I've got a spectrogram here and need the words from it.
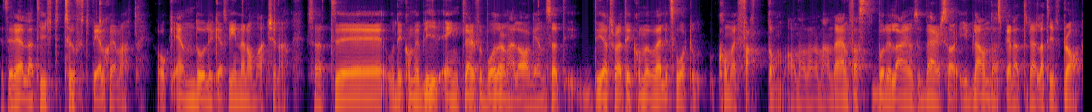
ett relativt tufft spelschema och ändå lyckats vinna de matcherna. Så att, eh, och det kommer bli enklare för båda de här lagen. Så att det, jag tror att det kommer vara väldigt svårt att komma ifatt dem av någon av de andra. Även fast både Lions och Bears har, ibland har spelat relativt bra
